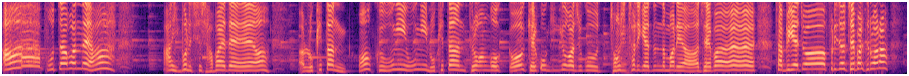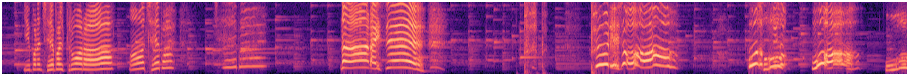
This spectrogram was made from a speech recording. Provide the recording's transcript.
아, 못 잡았네. 아, 아 이번에 진짜 잡아야 돼. 아, 아 로켓단, 어, 그 웅이 웅이 로켓단 들어간 거, 어, 결국 이겨가지고 정신 차리게 해야 된단 말이야. 제발 잡히게 해줘, 프리저 제발 들어와라. 이번엔 제발 들어와라. 어 제발 제발. 나 나이스. 프, 프, 프리저. 와 프리저. 와. 오.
